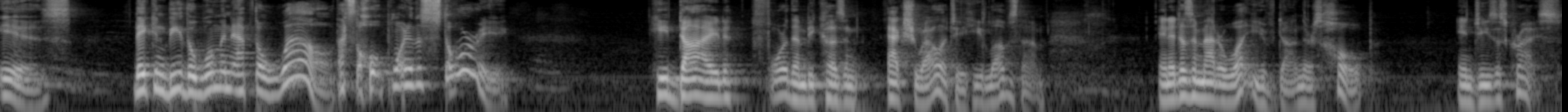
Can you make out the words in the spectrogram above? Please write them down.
is, they can be the woman at the well. That's the whole point of the story. He died for them because, in actuality, He loves them. And it doesn't matter what you've done, there's hope in Jesus Christ.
